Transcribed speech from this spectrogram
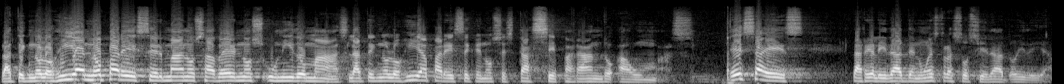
La tecnología no parece, hermanos, habernos unido más. La tecnología parece que nos está separando aún más. Esa es la realidad de nuestra sociedad hoy día.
